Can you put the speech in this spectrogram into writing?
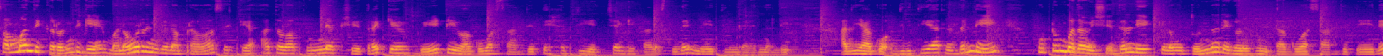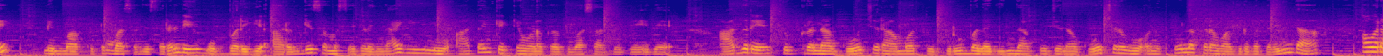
ಸಂಬಂಧಿಕರೊಂದಿಗೆ ಮನೋರಂಜನಾ ಪ್ರವಾಸಕ್ಕೆ ಅಥವಾ ಪುಣ್ಯಕ್ಷೇತ್ರಕ್ಕೆ ಭೇಟಿಯಾಗುವ ಸಾಧ್ಯತೆ ಅತಿ ಹೆಚ್ಚಾಗಿ ಕಾಣಿಸ್ತಿದೆ ಮೇ ತಿಂಗಳಿನಲ್ಲಿ. ಅದಿಯಾಗೋ ದ್ವಿತೀಯಾರ್ಧದಲ್ಲಿ ಕುಟುಂಬದ ವಿಷಯದಲ್ಲಿ ಕೆಲವು ತೊಂದರೆಗಳು ಉಂಟಾಗುವ ಸಾಧ್ಯತೆ ಇದೆ. ನಿಮ್ಮ ಕುಟುಂಬ ಸದಸ್ಯರಲ್ಲಿ ಒಬ್ಬರಿಗೆ ಆರೋಗ್ಯ ಸಮಸ್ಯೆಗಳಿಂದಾಗಿ ನೀವು ಆತಂಕಕ್ಕೆ ಒಳಗಾಗುವ ಸಾಧ್ಯತೆ ಇದೆ. ಆದರೆ ಶುಕ್ರನ ಗೋಚರ ಮತ್ತು ಗುರುಬಲದಿಂದ ಪೂಜನ ಗೋಚರವು ಅನುಕೂಲಕರವಾಗಿರುವುದರಿಂದ ಅವರ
